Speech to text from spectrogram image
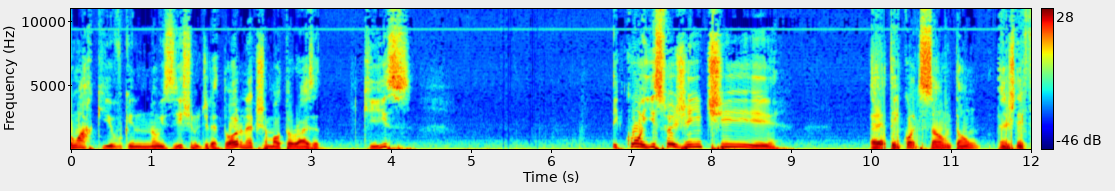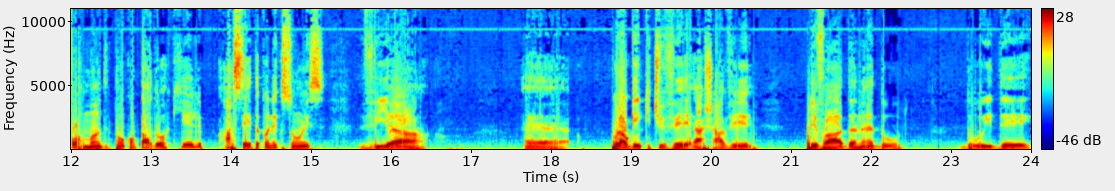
para um arquivo que não existe no diretório, né, que chama authorized keys. E com isso a gente é, tem condição, então a gente está informando então o computador que ele aceita conexões via é, por alguém que tiver a chave privada, né, do do ID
